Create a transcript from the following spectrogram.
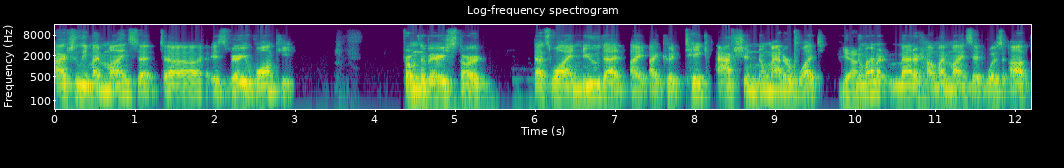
Actually, my mindset uh, is very wonky from the very start that's why I knew that I, I could take action no matter what. Yeah. No matter, matter how my mindset was up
